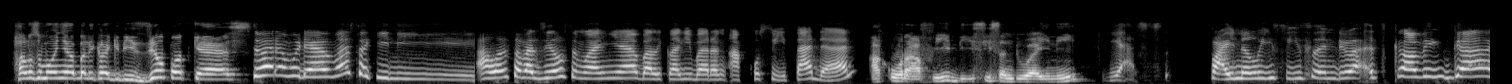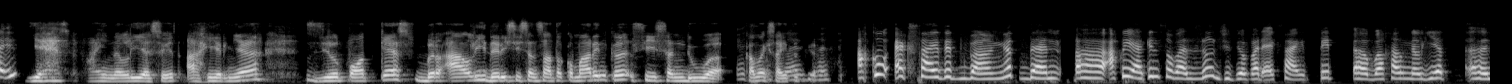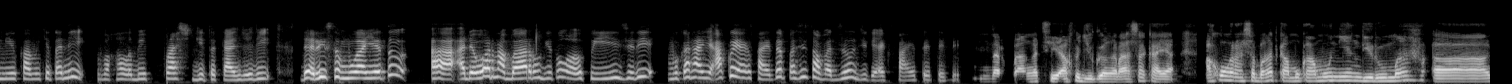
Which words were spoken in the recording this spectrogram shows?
Halo semuanya, balik lagi di Zil Podcast. Suara muda masa kini. Halo Sobat Zil semuanya, balik lagi bareng aku Swita dan... Aku Raffi di season 2 ini. Yes, finally season 2 it's coming guys. Yes, finally ya Sweet. Akhirnya Zil Podcast beralih dari season 1 kemarin ke season 2. Kamu excited gak? Aku excited banget dan uh, aku yakin Sobat Zil juga pada excited uh, bakal ngeliat uh, new kami kita nih bakal lebih fresh gitu kan. Jadi dari semuanya tuh uh, ada warna baru gitu loh, Vi. Jadi bukan hanya aku yang excited, pasti Sobat Zul juga excited ini. Bener banget sih, aku juga ngerasa kayak, aku ngerasa banget kamu-kamu nih yang di rumah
